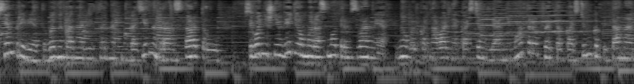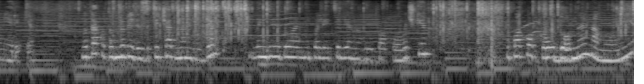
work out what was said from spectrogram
Всем привет! Вы на канале интернет-магазина Grand Start.ru В сегодняшнем видео мы рассмотрим с вами новый карнавальный костюм для аниматоров. Это костюм Капитана Америки. Вот так вот он выглядит в запечатанном виде в индивидуальной полиэтиленовой упаковочке. Упаковка удобная, на молнии.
